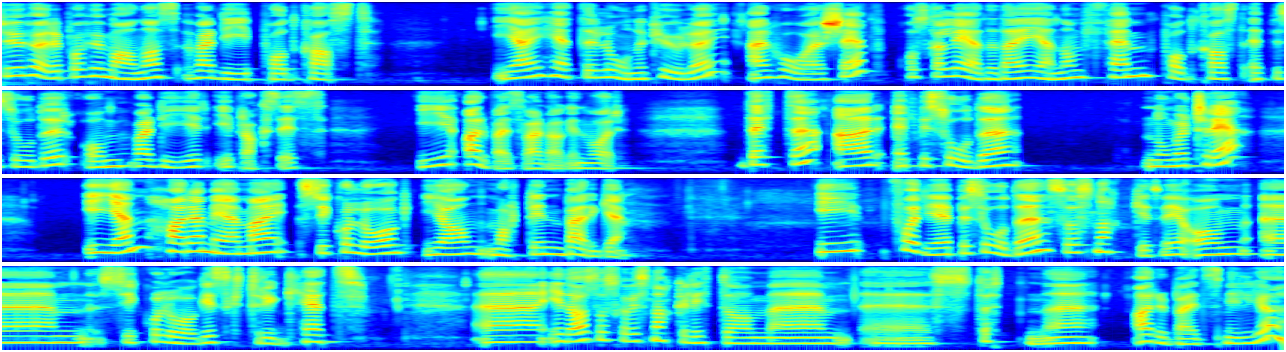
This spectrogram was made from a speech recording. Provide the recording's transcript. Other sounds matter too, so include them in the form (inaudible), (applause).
Du hører på Humanas verdipodkast. Jeg heter Lone Kuløy, er HR-sjef og skal lede deg gjennom fem podkastepisoder om verdier i praksis i arbeidshverdagen vår. Dette er episode nummer tre. Igjen har jeg med meg psykolog Jan Martin Berge. I forrige episode så snakket vi om eh, psykologisk trygghet. Eh, I dag så skal vi snakke litt om eh, støttende arbeidsmiljø.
